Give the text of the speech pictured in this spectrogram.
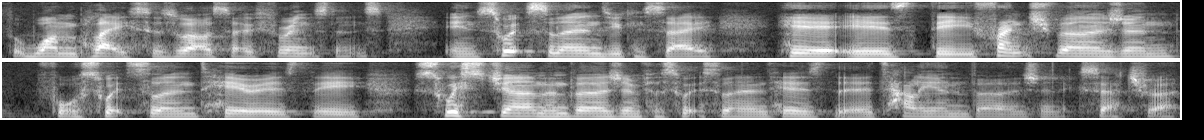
for one place as well. So for instance, in Switzerland, you can say, here is the French version for Switzerland, here is the Swiss German version for Switzerland, here's the Italian version, etc.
